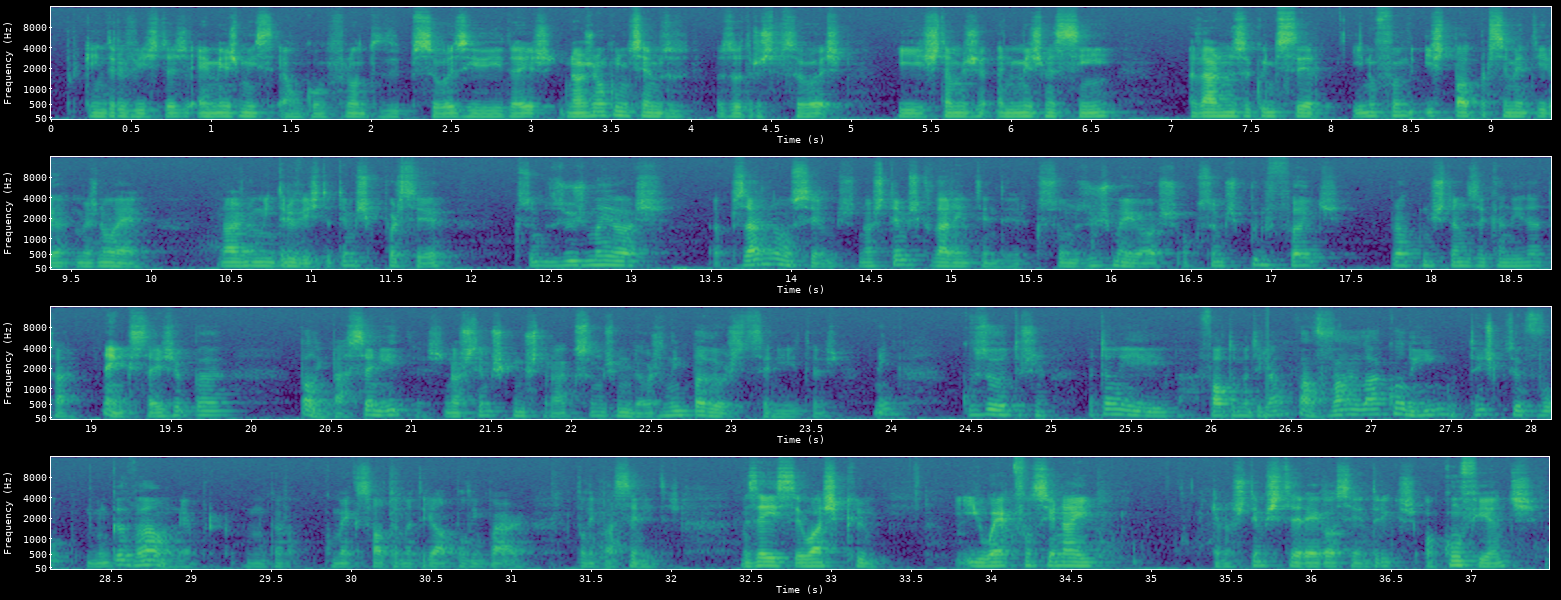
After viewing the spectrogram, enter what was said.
Porque entrevistas é mesmo isso, é um confronto de pessoas e de ideias. Nós não conhecemos as outras pessoas e estamos mesmo assim a dar-nos a conhecer. E no fundo, isto pode parecer mentira, mas não é. Nós, numa entrevista, temos que parecer que somos os maiores. Apesar de não sermos, nós temos que dar a entender que somos os maiores ou que somos perfeitos para o que nos estamos a candidatar. Nem que seja para, para limpar sanitas. Nós temos que mostrar que somos melhores limpadores de sanitas nem que os outros. Então, e pá, falta material? Pá, vai lá com a língua. Tens que ter. Nunca vão, né? Porque nunca Como é que se falta material para limpar, para limpar sanitas? Mas é isso, eu acho que. E o é que funciona aí que nós temos de ser egocêntricos ou confiantes,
